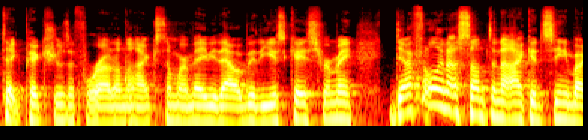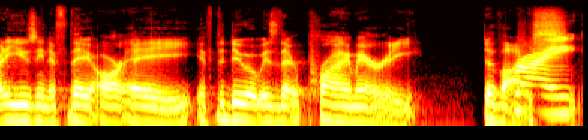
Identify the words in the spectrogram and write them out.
Take pictures if we're out on the hike somewhere. Maybe that would be the use case for me. Definitely not something that I could see anybody using if they are a if the Duo is their primary device. Right.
